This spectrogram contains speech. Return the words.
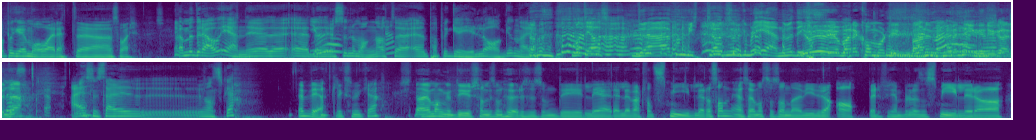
Papegøye må være rett uh, svar. Ja, Men dere er jo enig i det, eh, det resonnementet at ja. en papegøye lager den der Mathias, du er på mitt lag, du skal ikke bli enig med de. Jo, jo, jo, bare kom bort hit. Bare med en yngre garde. Nei, jeg syns det er vanskelig. ja. Jeg vet liksom ikke. Det er jo mange dyr som liksom høres ut som de ler, eller i hvert fall smiler og sånn. Jeg ser masse sånne videoer av aper, for eksempel, som smiler og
